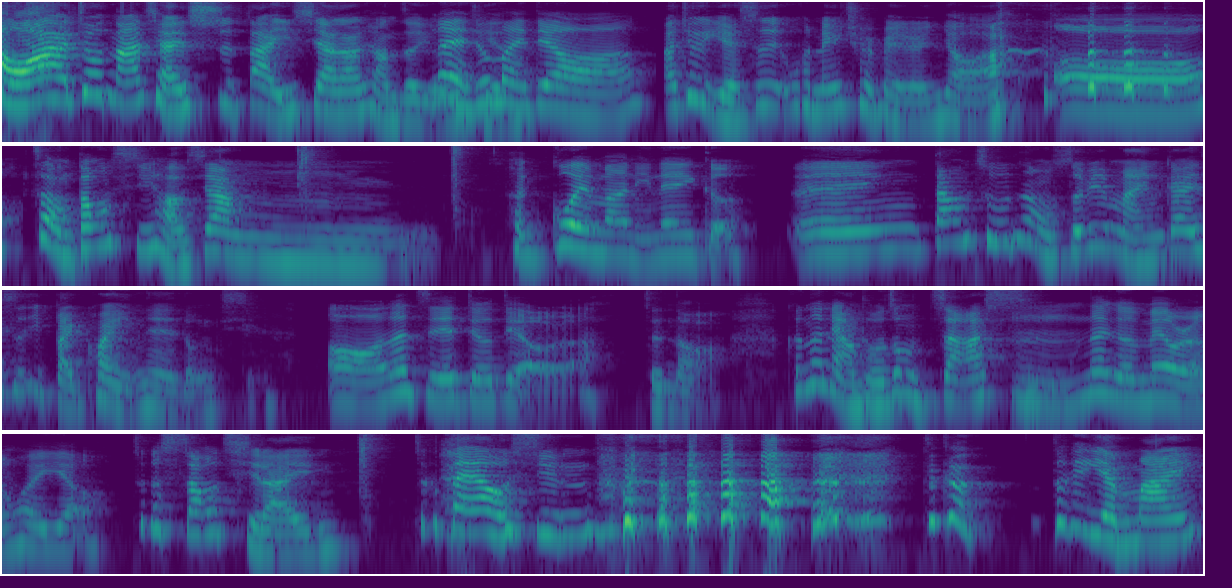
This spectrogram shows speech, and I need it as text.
有啊，就拿起来试戴一下，然后想着有。那你就卖掉啊！啊，就也是 Nature 没人要啊。哦、oh. 这种东西好像、嗯、很贵吗？你那一个？嗯，当初那种随便买应该是一百块以内的东西。哦、oh,，那直接丢掉了。真的、哦？可那两头这么扎实，嗯，那个没有人会要。这个烧起来，这个戴奥辛，这个这个掩埋，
